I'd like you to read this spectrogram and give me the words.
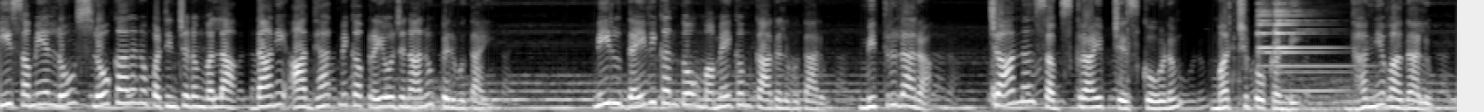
ఈ సమయంలో శ్లోకాలను పఠించడం వల్ల దాని ఆధ్యాత్మిక ప్రయోజనాలు పెరుగుతాయి. మీరు దైవికంతో మమేకం కాగలుగుతారు. మిత్రులారా ఛానల్ సబ్స్క్రైబ్ చేసుకోవడం మర్చిపోకండి. ధన్యవాదాలు.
